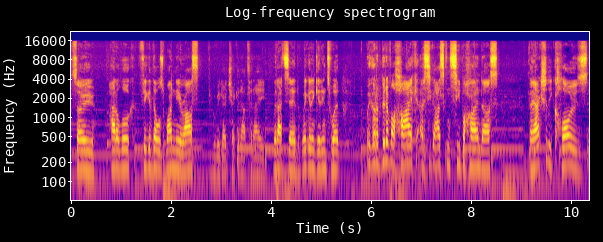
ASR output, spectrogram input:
So had a look, figured there was one near us. We go check it out today. With that said, we're going to get into it. We got a bit of a hike, as you guys can see behind us. They actually closed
